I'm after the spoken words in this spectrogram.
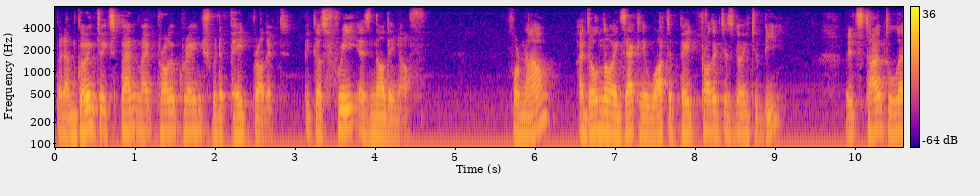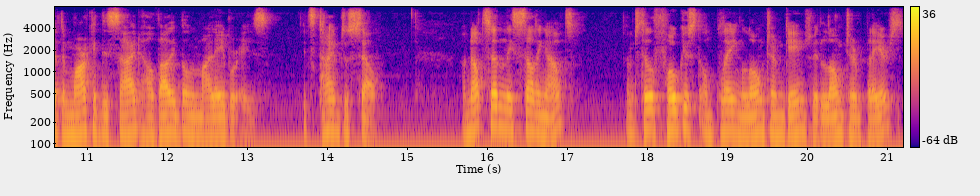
But I'm going to expand my product range with a paid product because free is not enough. For now, I don't know exactly what the paid product is going to be, but it's time to let the market decide how valuable my labor is. It's time to sell. I'm not suddenly selling out. I'm still focused on playing long-term games with long-term players.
